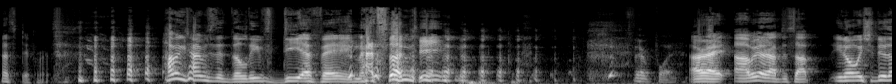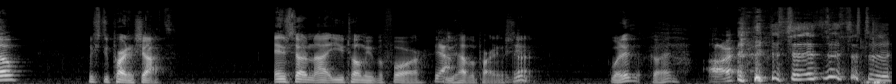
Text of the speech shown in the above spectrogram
That's different. How many times did the Leafs DFA Mats Sundin? Fair point. All right, uh, we gotta wrap this up. You know what we should do though? We should do parting shots. And so uh, you told me before Yeah. you have a parting shot. What is it? Go ahead. All right, it's, just, it's just a,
